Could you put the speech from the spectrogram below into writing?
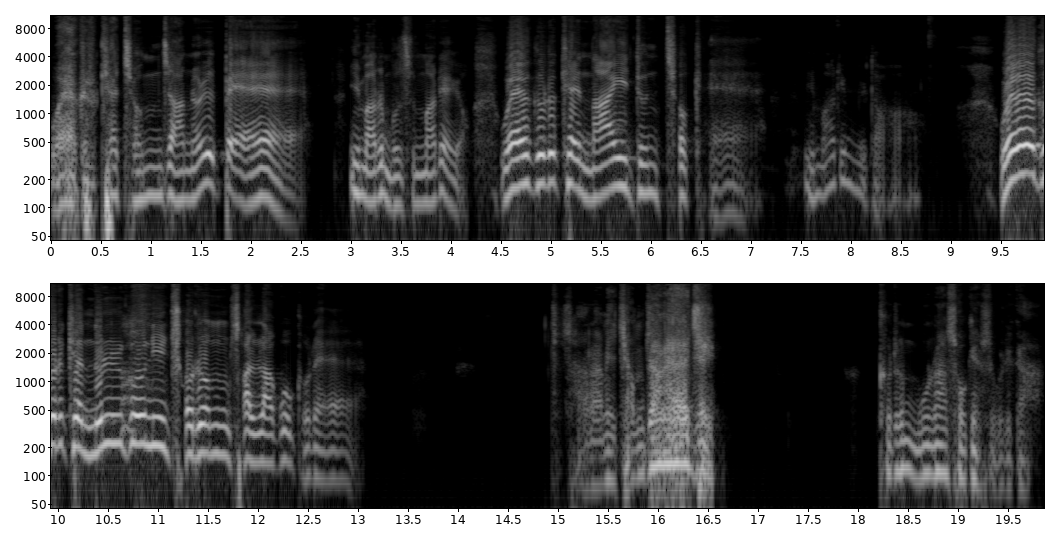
왜 그렇게 점잔을 빼? 이 말은 무슨 말이에요? 왜 그렇게 나이 든 척해? 이 말입니다. 왜 그렇게 늙은이처럼 살라고 그래? 사람이 점잖해야지. 그런 문화 속에서 우리가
